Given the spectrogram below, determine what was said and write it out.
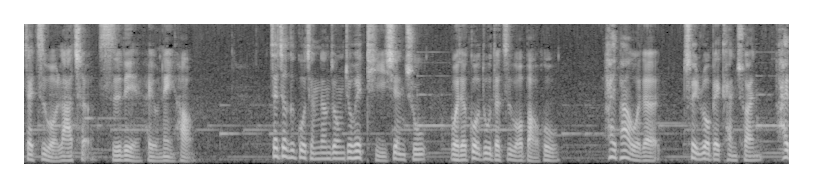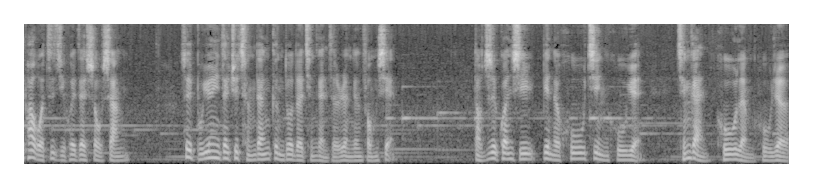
在自我拉扯、撕裂，还有内耗。在这个过程当中，就会体现出我的过度的自我保护，害怕我的脆弱被看穿，害怕我自己会在受伤。所以不愿意再去承担更多的情感责任跟风险，导致关系变得忽近忽远，情感忽冷忽热，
